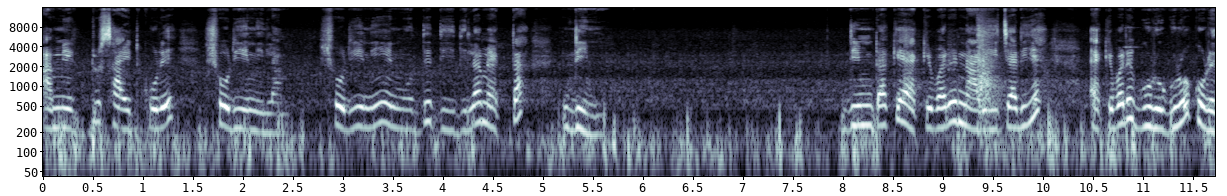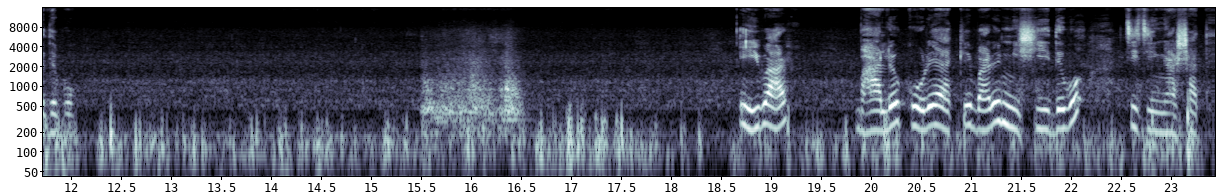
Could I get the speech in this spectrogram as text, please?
আমি একটু সাইড করে সরিয়ে নিলাম। সরিয়ে নিয়ে এর মধ্যে দিয়ে দিলাম একটা ডিম। ডিমটাকে একেবারে নাড়িয়ে চাড়িয়ে একেবারে গুঁড়ো গুঁড়ো করে দেব। এইবার ভালো করে একেবারে মিশিয়ে দেব চিচিঙ্গার সাথে।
